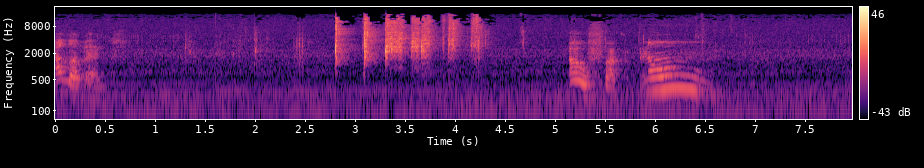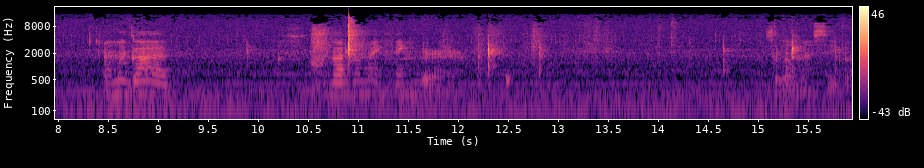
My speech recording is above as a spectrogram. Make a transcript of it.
I love eggs. Oh fuck. No. Oh my god. I got it on my finger. It's a little messy, but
